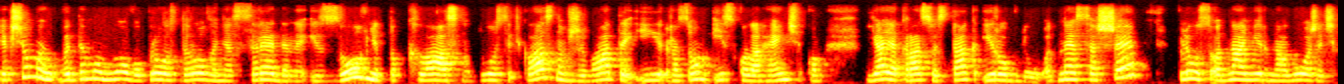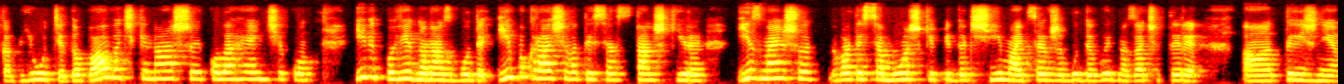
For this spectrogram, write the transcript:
Якщо ми ведемо мову про оздоровлення зсередини і ззовні, то класно, досить класно вживати і разом із колагенчиком. Я якраз ось так і роблю. Одне саше плюс одна мірна ложечка б'юті добавочки нашої колагенчику, і відповідно у нас буде і покращуватися стан шкіри, і зменшуватися моршки під очима, і це вже буде видно за 4 а, тижні.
